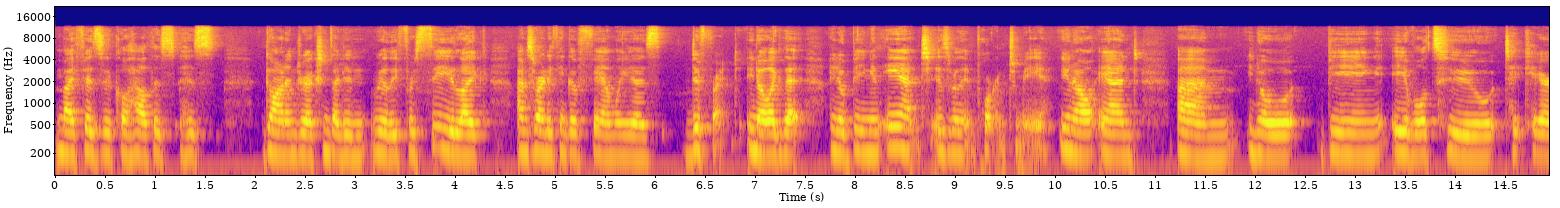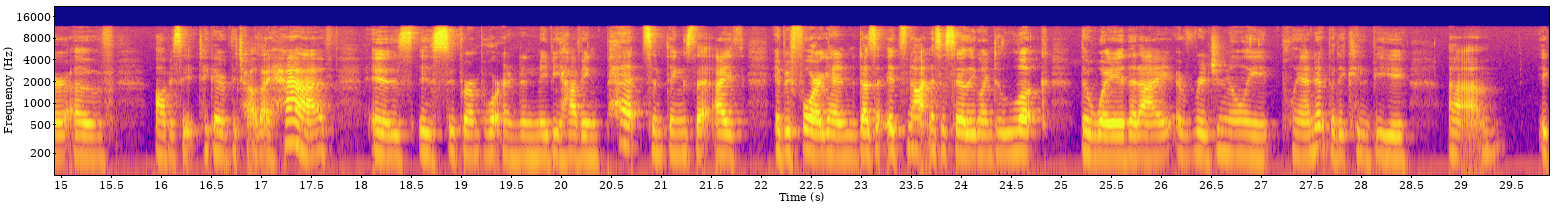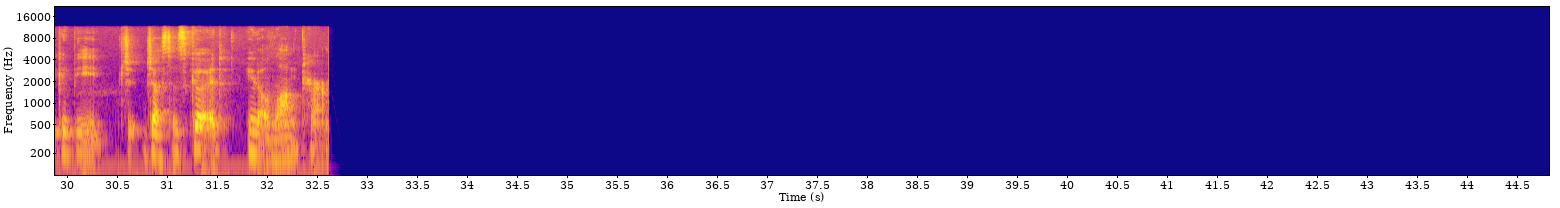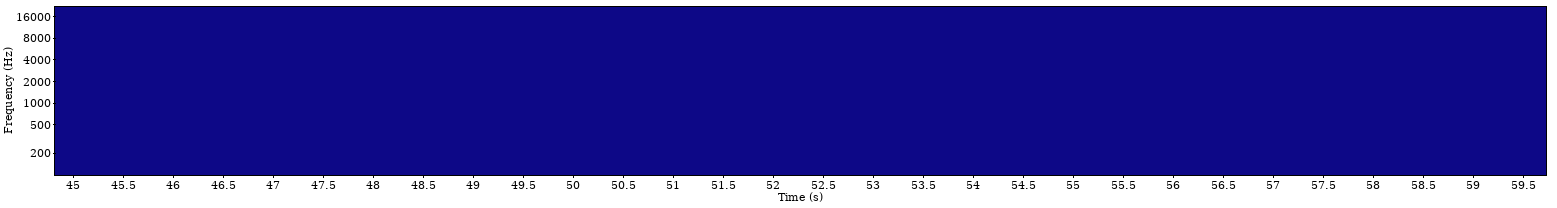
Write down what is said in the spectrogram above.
my physical health is has gone in directions I didn't really foresee, like I'm starting to think of family as different. You know, like that, you know, being an aunt is really important to me, you know, and um, you know, being able to take care of obviously take care of the child I have is is super important and maybe having pets and things that I before again it doesn't it's not necessarily going to look the way that I originally planned it but it could be um, it could be just as good you know mm-hmm. long term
